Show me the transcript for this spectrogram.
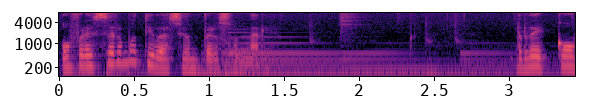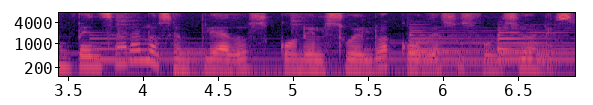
Ofrecer motivación personal. Recompensar a los empleados con el sueldo acorde a sus funciones,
